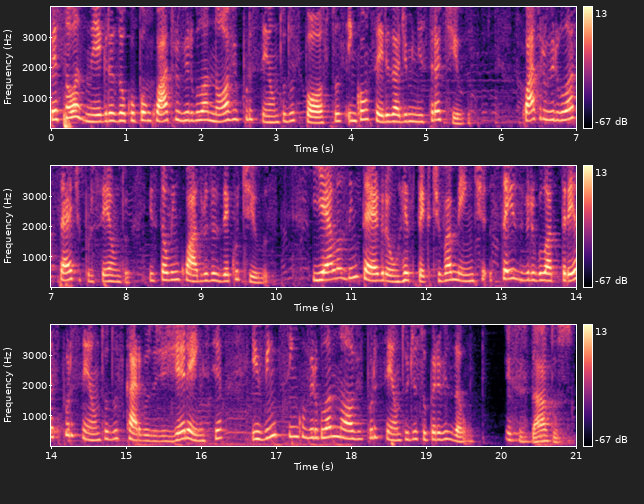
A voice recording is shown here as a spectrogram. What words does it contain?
Pessoas negras ocupam 4,9% dos postos em conselhos administrativos. 4,7% estão em quadros executivos e elas integram, respectivamente, 6,3% dos cargos de gerência e 25,9% de supervisão. Esses dados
